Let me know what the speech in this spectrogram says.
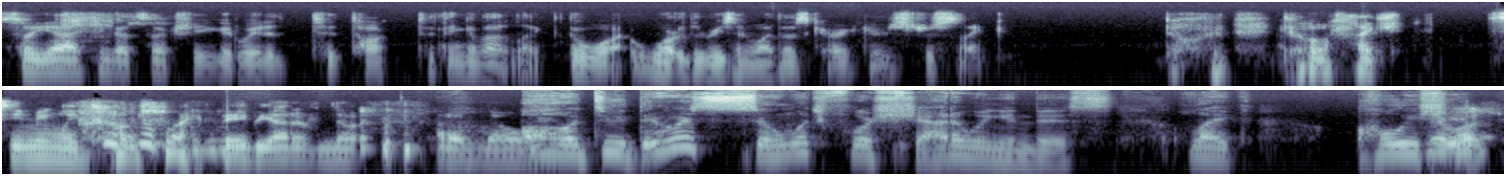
So yeah, I think that's actually a good way to, to talk to think about like the what, what the reason why those characters just like don't don't like seemingly don't like baby out of no out of nowhere. Oh, dude, there was so much foreshadowing in this. Like, holy There shit. was?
